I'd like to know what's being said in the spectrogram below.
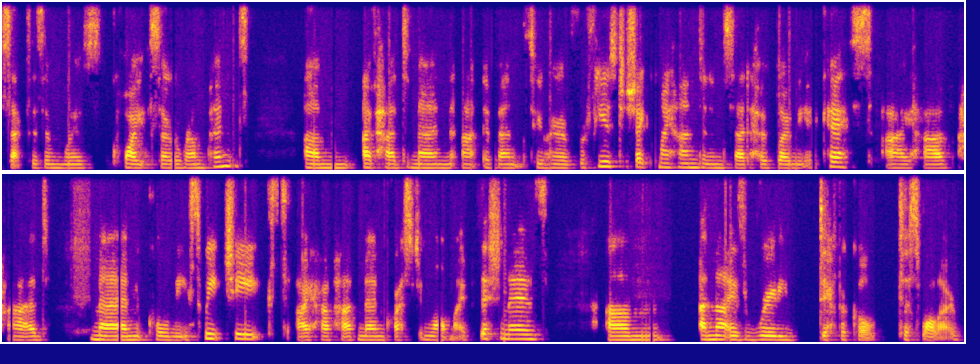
sexism was quite so rampant. Um, I've had men at events who have refused to shake my hand and instead have blown me a kiss. I have had men call me sweet cheeks. I have had men question what my position is. Um, and that is really difficult to swallow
